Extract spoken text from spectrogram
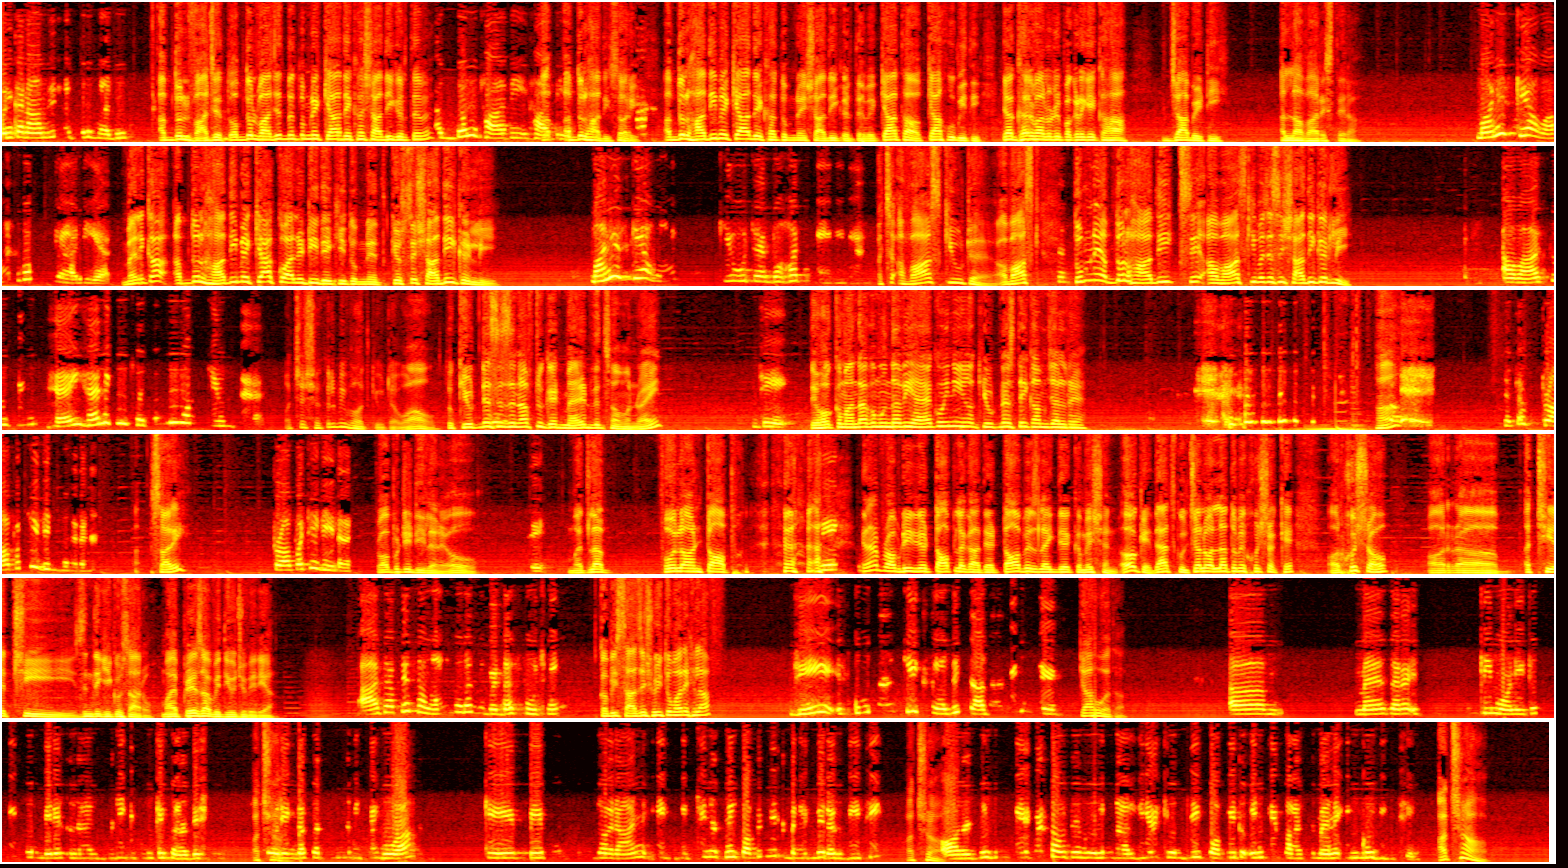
उनका नाम है अब्दुल हादी अब्दुल वाजिद। तो अब्दुल वाजिद में तुमने क्या देखा शादी करते हुए? अब्दुल हादी हादी। अब्दुल हादी सॉरी अब्दुल हादी में क्या देखा तुमने शादी करते हुए? क्या था क्या खूबी थी? या घर वालों ने पकड़ के कहा जा बेटी अल्लाह वारिस तेरा। मानिस की आवाज़ बहुत प्यारी है। मैंने कहा अब्दुल हादी में क्या क्वालिटी देखी तुमने कि उससे शादी कर ली? मानिस की आवाज़ क्यूट है बहुत प्यारी है। अच्छा आवाज़ क्यूट है। आवाज़ तुमने अब्दुल हादी से आवाज़ की वजह से शादी कर ली? आवाज़ तो क्यूट है ही है लेकिन शक्ल भी बहुत क्यूट है। अच्छा शक्ल भी बहुत क्यूट है। वाओ तो cuteness is enough to get married with someone right जी। ते हो कमांदा कमुंदा भी है कोई नहीं? क्यूटनेस ते ही काम चल रहा है। हाँ? तो प्रॉपर्टी डीलर है। Sorry property dealer property dealer है ओ जी। मतलब फुल ऑन टॉप जी। प्रॉपर्टी डीलर टॉप लगाते हैं top is like their commission okay that's cool चलो अल्लाह तुम्हें खुश रखे और खुश रहो और अ, अच्छी अच्छी ज़िंदगी गुजारो। My prayers are with you Juveria आज आपने सवाल बड़ा ज़बरदस्त पूछा। कभी साजिश हुई तुम्हारे खिलाफ? जी स्कूल की एक साजिश याद आती क्या हुआ था? अम, मैं जरा की मॉनिटर तो मेरे खिलाफ बड़ी किस्म की साजिश अच्छा। और एक दफ़ा हुआ कि पेपर दौरान एक बच्ची ने अपनी कॉपी मेरे बैग में रख दी थी। अच्छा। और दिन पेपर था उसने रोला डाल दिया कि उनकी कॉपी तो इनके पास मैंने इनको दी थी। अच्छा।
